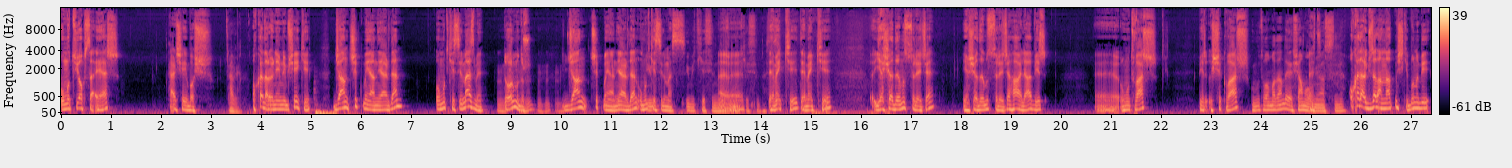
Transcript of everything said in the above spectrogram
Umut yoksa eğer her şey boş. Tabii. O kadar önemli bir şey ki can çıkmayan yerden umut kesilmez mi? Doğru mudur? Can çıkmayan yerden umut Üm- kesilmez. Ümit kesilmez. Evet. Ümit kesilmez. Demek ki demek ki yaşadığımız sürece yaşadığımız sürece hala bir e, umut var. Bir ışık var. Umut olmadan da yaşam olmuyor Evet. aslında. O kadar güzel anlatmış ki bunu bir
